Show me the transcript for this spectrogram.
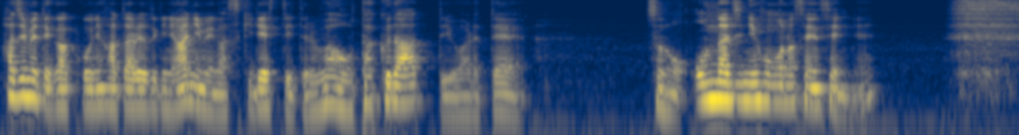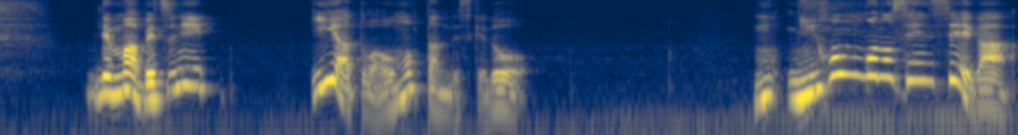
初めて学校に働いた時にアニメが好きですって言ってる「わオタクだ」って言われてその同じ日本語の先生にね。でまあ別にいいやとは思ったんですけど日本語の先生が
